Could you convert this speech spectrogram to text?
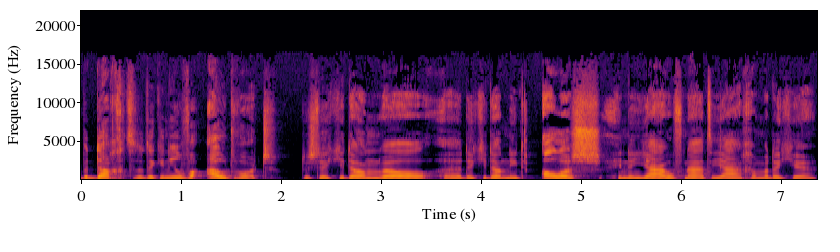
bedacht dat ik in ieder geval oud word. Dus dat je dan wel, eh, dat je dan niet alles in een jaar hoeft na te jagen, maar dat je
